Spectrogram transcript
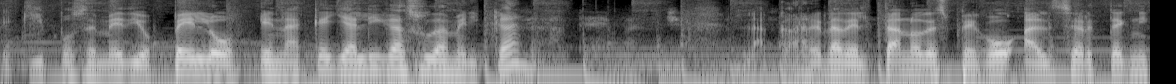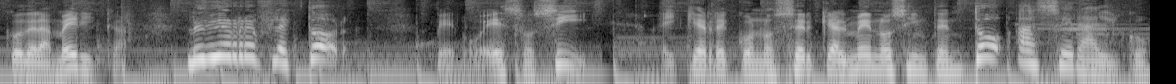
equipos de medio pelo en aquella liga sudamericana. La carrera del Tano despegó al ser técnico del América, le dio reflector, pero eso sí, hay que reconocer que al menos intentó hacer algo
